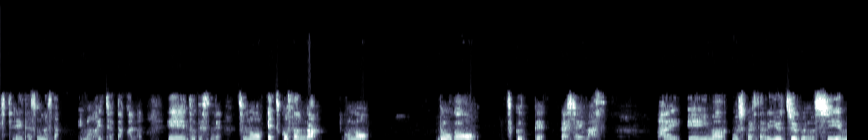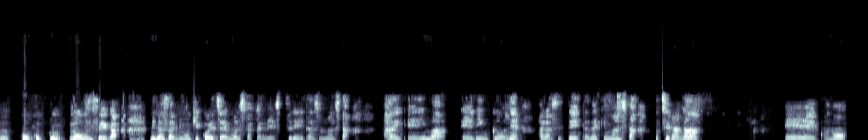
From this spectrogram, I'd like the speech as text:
失礼いたしました。今入っちゃったかな。えーとですね、その、えつこさんが、この動画を作ってらっしゃいます。はい。えー、今、もしかしたら YouTube の CM 広告の音声が皆さんにも聞こえちゃいましたかね。失礼いたしました。はい。えー、今、えー、リンクをね、貼らせていただきました。こちらが、えー、この、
